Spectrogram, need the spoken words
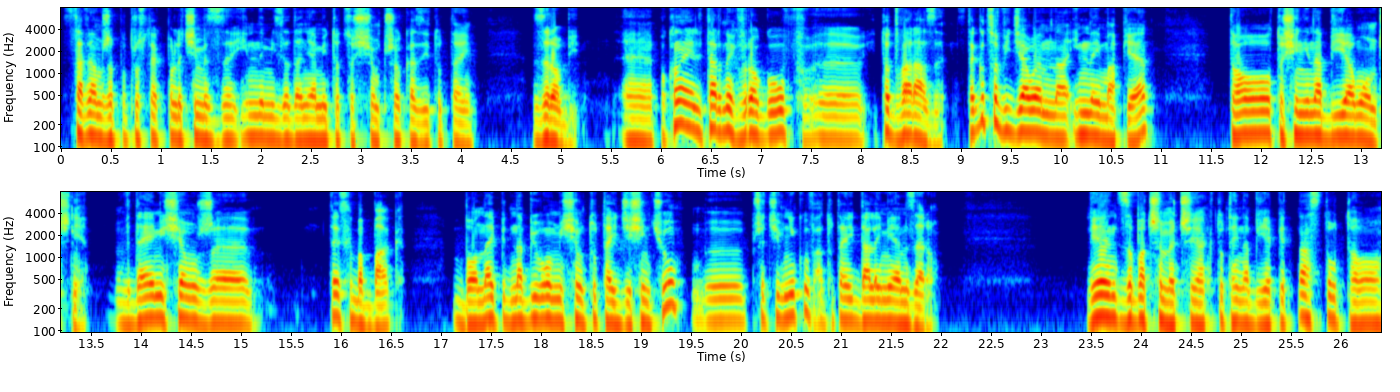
stawiam, że po prostu jak polecimy z innymi zadaniami, to coś się przy okazji tutaj zrobi. E, Pokonaj elitarnych wrogów e, to dwa razy. Z tego co widziałem na innej mapie, to to się nie nabija łącznie. Wydaje mi się, że to jest chyba bug, bo najpierw nabiło mi się tutaj 10 y, przeciwników, a tutaj dalej miałem 0. Więc zobaczymy, czy jak tutaj nabiję 15, to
